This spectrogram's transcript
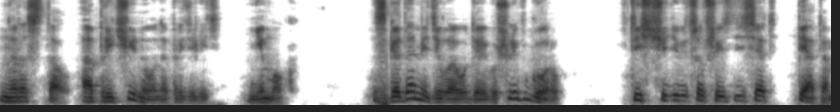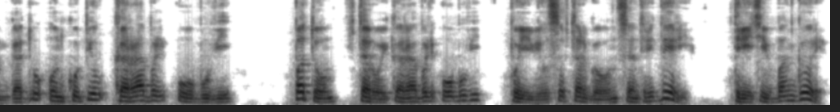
нарастал, а причину он определить не мог. С годами дела у Дэйва шли в гору. В 1965 году он купил корабль обуви. Потом второй корабль обуви появился в торговом центре Дерри, третий в Бангоре.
